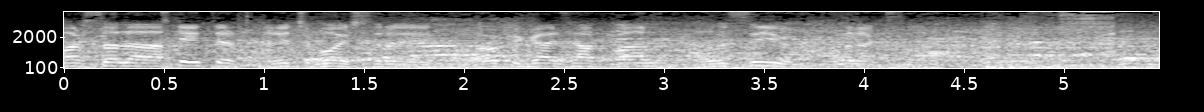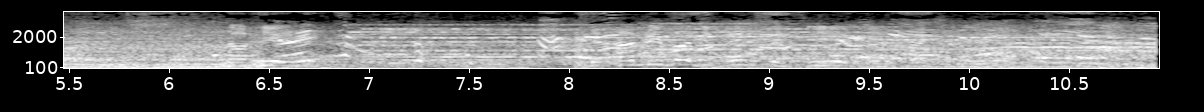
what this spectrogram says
Marcella, skater, and it's your boys today. I hope you guys have fun, and we'll see you in the next one. No, here. Yeah, everybody thinks it's here.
